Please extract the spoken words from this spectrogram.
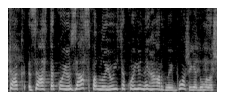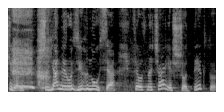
так за такою заспаною і такою негарною. Боже, я думала, що я, що я не розігнуся. Це означає, що диктор,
